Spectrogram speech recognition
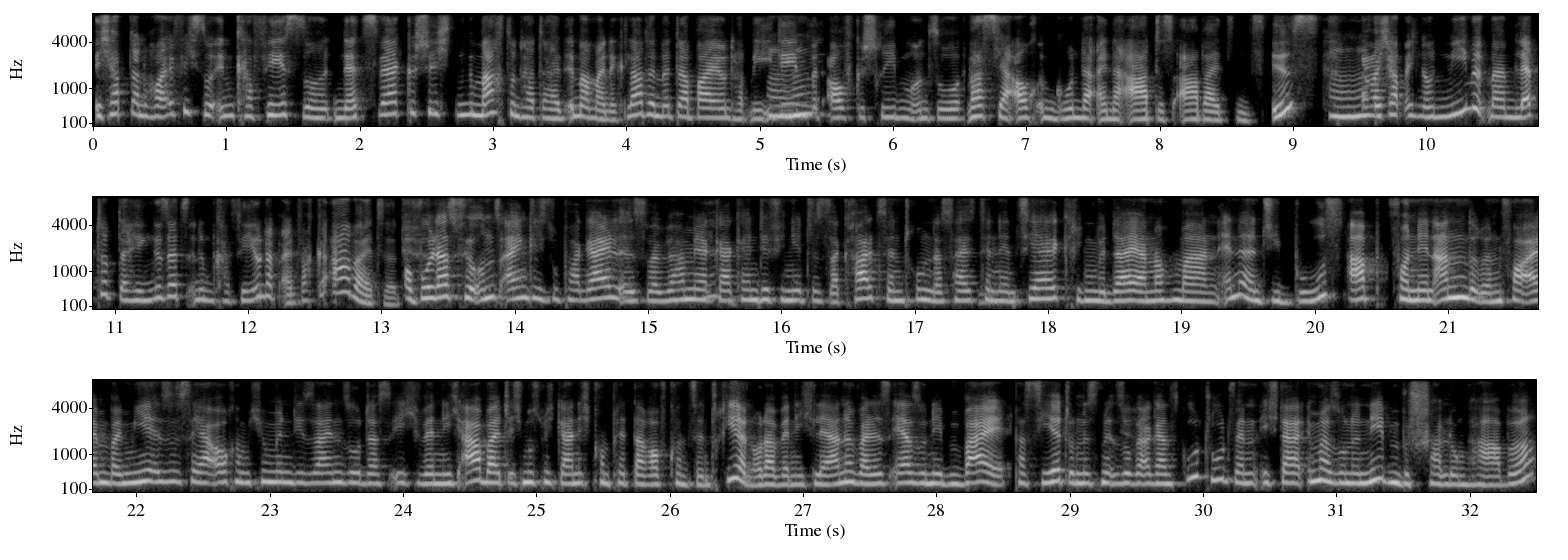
ich habe dann häufig so in Cafés so Netzwerkgeschichten gemacht und hatte halt immer meine Kladde mit dabei und habe mir Ideen Themen mit aufgeschrieben und so, was ja auch im Grunde eine Art des Arbeitens ist. Mhm. Aber ich habe mich noch nie mit meinem Laptop dahingesetzt in einem Café und habe einfach gearbeitet. Obwohl das für uns eigentlich super geil ist, weil wir haben ja Ja. gar kein definiertes Sakralzentrum. Das heißt, tendenziell kriegen wir da ja nochmal einen Energy Boost ab von den anderen. Vor allem bei mir ist es ja auch im Human Design so, dass ich, wenn ich arbeite, ich muss mich gar nicht komplett darauf konzentrieren oder wenn ich lerne, weil es eher so nebenbei passiert und es mir sogar ganz gut tut, wenn ich da immer so eine Nebenbeschallung habe,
